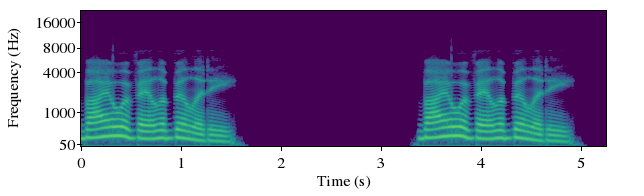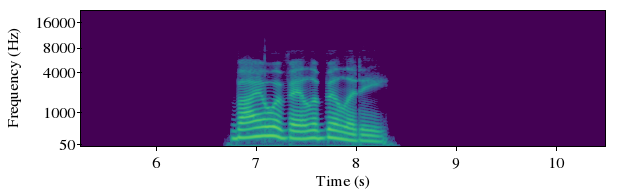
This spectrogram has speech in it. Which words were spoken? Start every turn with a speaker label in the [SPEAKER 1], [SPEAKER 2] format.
[SPEAKER 1] bioavailability. Bioavailability. Bioavailability.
